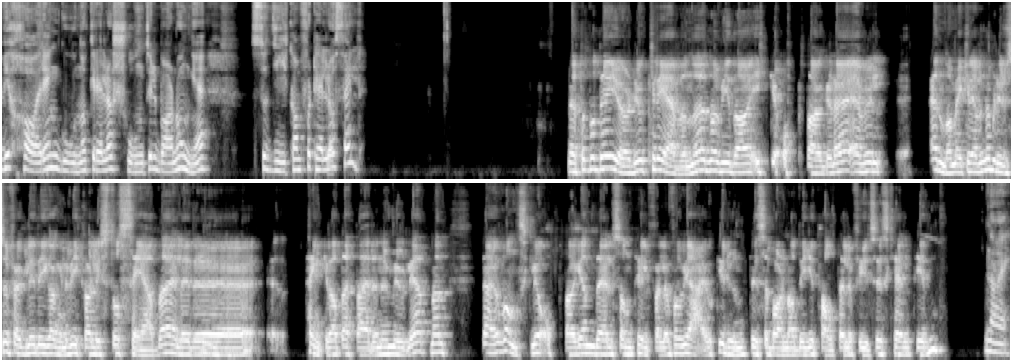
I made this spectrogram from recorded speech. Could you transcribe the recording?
vi har en god nok relasjon til barn og unge, så de kan fortelle oss selv. Nettopp, og det gjør det jo krevende når vi da ikke oppdager det. Jeg vil Enda mer krevende blir det selvfølgelig de gangene vi ikke har lyst til å se det, eller mm. Tenker at dette er en umulighet. Men det er jo vanskelig å oppdage en del sånne tilfeller, for vi er jo ikke rundt disse barna digitalt eller fysisk hele tiden. Nei.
